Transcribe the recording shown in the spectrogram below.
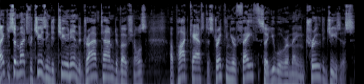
Thank you so much for choosing to tune in to Drive Time Devotionals, a podcast to strengthen your faith so you will remain true to Jesus.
